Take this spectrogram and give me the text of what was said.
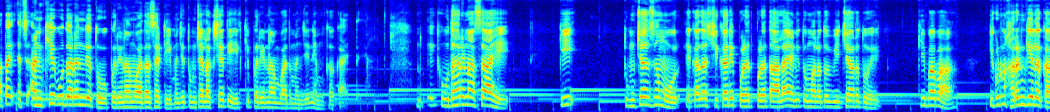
आता याचं आणखी एक उदाहरण देतो परिणामवादासाठी. म्हणजे तुमच्या लक्षात येईल की परिणामवाद म्हणजे नेमकं काय ते. एक उदाहरण असं आहे की तुमच्यासमोर एखादा शिकारी पळत पळत आलाय आणि तुम्हाला तो विचारतोय की बाबा इकडून हरण गेलं का?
